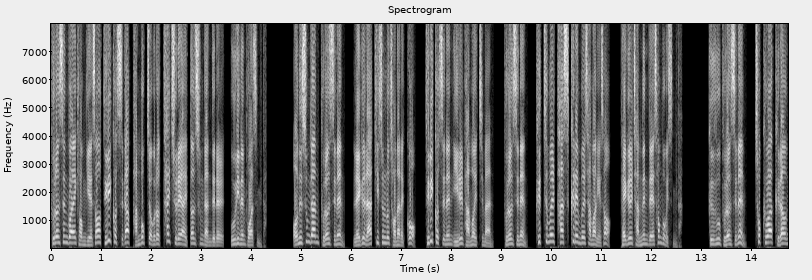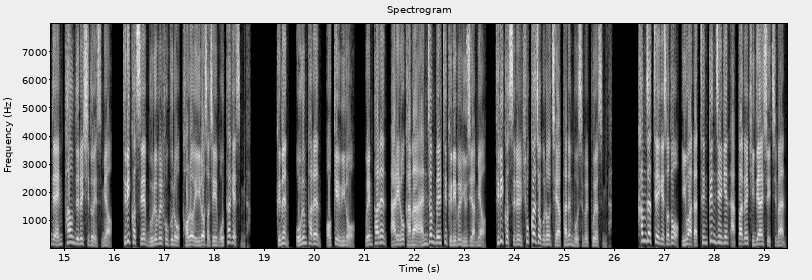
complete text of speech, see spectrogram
브런슨과의 경기에서 드리커스가 반복적으로 탈출해야 했던 순간들을 우리는 보았습니다. 어느 순간 브런슨은 레그 락 기술로 전환했고 드리커스는 이를 방어했지만 브런슨은 그 틈을 타 스크램블 상황에서 백을 잡는 데 성공했습니다. 그 후 브런슨은 초크와 그라운드 앤 파운드를 시도했으며 드리커스의 무릎을 호구로 걸어 일어서지 못하게 했습니다. 그는 오른팔은 어깨 위로 왼팔은 아래로 감아 안전벨트 그립을 유지하며 드리커스를 효과적으로 제압하는 모습을 보였습니다. 캄자트에게서도 이와 같은 끈질긴 압박을 기대할 수 있지만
